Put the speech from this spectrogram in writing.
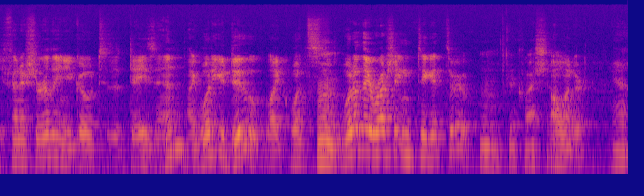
you finish early and you go to the Days Inn. Like, what do you do? Like, what's Hmm. what are they rushing to get through? good question. I wonder. yeah.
